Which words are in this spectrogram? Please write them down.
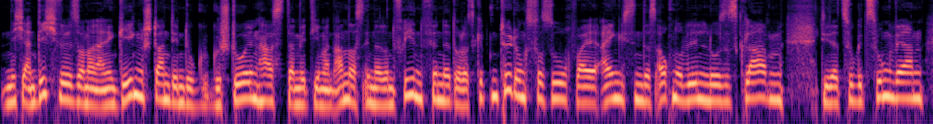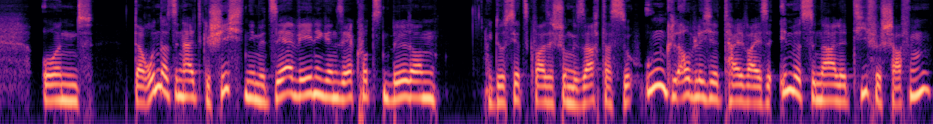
nicht an dich will, sondern einen Gegenstand, den du gestohlen hast, damit jemand anders inneren Frieden findet. Oder es gibt einen Tötungsversuch, weil eigentlich sind das auch nur willenlose Sklaven, die dazu gezwungen werden. Und darunter sind halt Geschichten, die mit sehr wenigen, sehr kurzen Bildern wie du es jetzt quasi schon gesagt hast, so unglaubliche, teilweise emotionale Tiefe schaffen.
